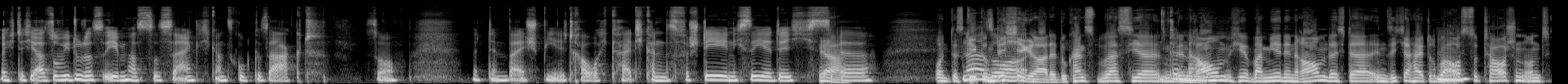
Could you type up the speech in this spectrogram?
richtig, ja, so wie du das eben hast, das ist ja eigentlich ganz gut gesagt. So mit dem Beispiel Traurigkeit. Ich kann das verstehen, ich sehe dich. Ja. Äh, und es geht Na, um so dich hier gerade. Du kannst, du hast hier genau. den Raum, hier bei mir den Raum, dich da in Sicherheit drüber mhm. auszutauschen und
